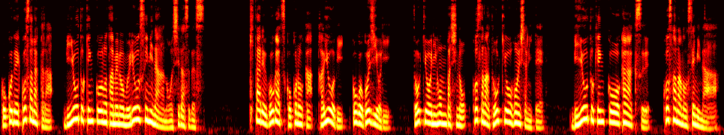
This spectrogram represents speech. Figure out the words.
ここでコサナから美容と健康のための無料セミナーのお知らせです来たる5月9日火曜日午後5時より東京日本橋のコサナ東京本社にて美容と健康を科学するコサナのセミナー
